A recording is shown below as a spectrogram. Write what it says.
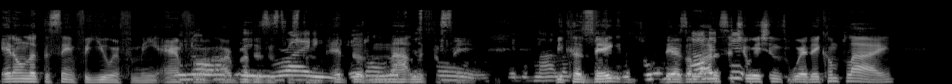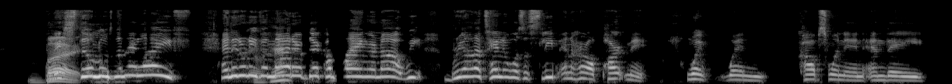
it don't look the same for you and for me and you know for our brothers and saying? sisters. right? It does don't not look the same. It does not Because look the they same. As soon as we there's a lot of acknowledge it, situations where they comply, but they still losing their life, and it don't even Okay. matter if they're complying or not. We Breonna Taylor was asleep in her apartment when when cops went in and they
